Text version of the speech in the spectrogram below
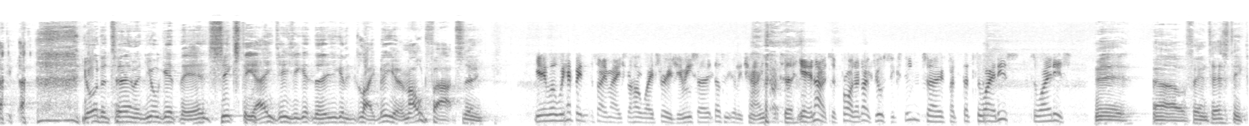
you're determined. You'll get there. 60, eh? Geez, you get the, you get like me. You're an old fart soon. Yeah, well, we have been the same age the whole way through, Jimmy, so it doesn't really change. But uh, yeah, no, it's a pride. I don't feel 60, so but that's the way it is. It's the way it is. Yeah. Oh, fantastic!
